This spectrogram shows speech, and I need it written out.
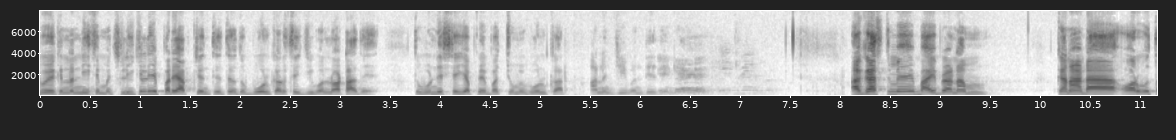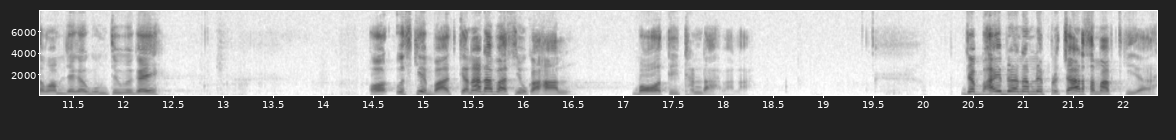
वो एक नन्ही से मछली के लिए पर्याप्त चिंतित है तो बोलकर उसे जीवन लौटा दें तो वो निश्चय ही अपने बच्चों में बोलकर अनंत जीवन दे देंगे। अगस्त में भाई ब्रानम कनाडा और वो तमाम जगह घूमते हुए गए। और उसके बाद कनाडा वासियों का हाल बहुत ही ठंडा वाला। जब भाई ब्रानम ने प्रचार समाप्त किया,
